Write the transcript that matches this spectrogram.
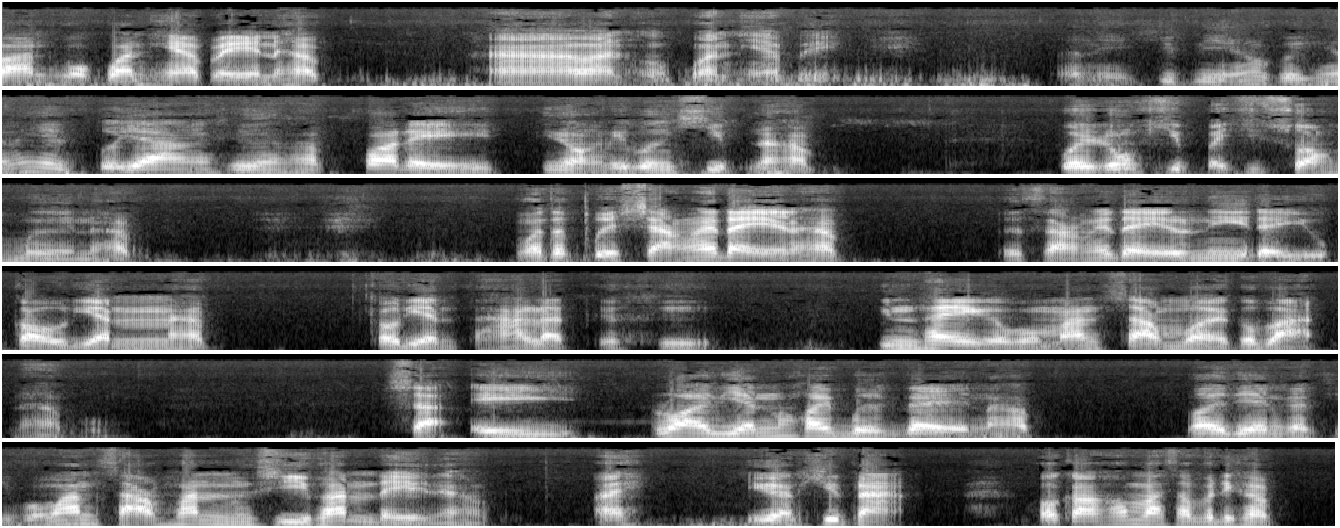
วันหัวกวันแหไปนะครับหาวันหัวกวันแหไป นนี้คลิปนี้เขาก็เห็นให้เห็นตัวอย่างคือครับพ่อได้พี่น้องได้เบิ่งคลิปนะครับบริลงคลิปไปที่สองหมื่นนะครับว่าจะเปิดช้างได้ใดนะครับ เปิดช้างได้ใดแล้วนี้ได้อยู่เก่าเรียนนะครับ เก่าเรียนสหรัฐก็คือกินไทยกับประมาณสามร้อยกว่าบาทนะครับผมสะไอร้อยเรียญค่อยเบิกได้นะครับร้อยเรียญกับที่ประมาณสามพันถึงสี่พันได้นะครับไปเจอกันคลิปหน้าขอกล่าวเข้ามาสวัสดีครับ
